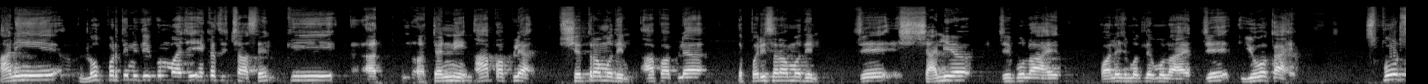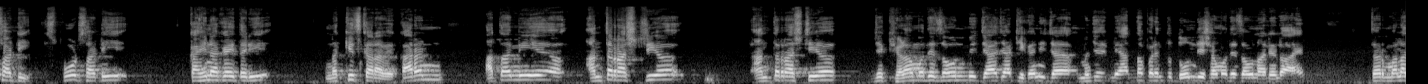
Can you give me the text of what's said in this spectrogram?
आणि लोकप्रतिनिधीकडून माझी एकच इच्छा असेल की त्यांनी आपापल्या क्षेत्रामधील आपापल्या परिसरामधील जे शालेय जे मुलं आहेत कॉलेजमधले मुलं आहेत जे युवक आहेत स्पोर्टसाठी स्पोर्टसाठी काही ना काहीतरी नक्कीच करावे. कारण आता मी आंतरराष्ट्रीय आंतरराष्ट्रीय जे खेळामध्ये जाऊन मी ज्या ज्या ठिकाणी ज्या म्हणजे मी आत्तापर्यंत दोन देशामध्ये जाऊन आलेलो आहे तर मला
